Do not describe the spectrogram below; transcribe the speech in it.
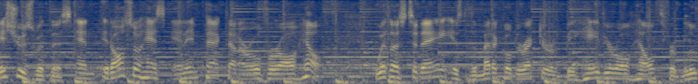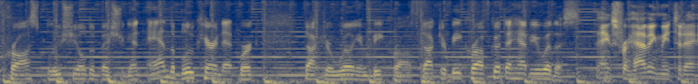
issues with this. And it also has an impact on our overall health. With us today is the Medical Director of Behavioral Health for Blue Cross Blue Shield of Michigan and the Blue Care Network, Dr. William Beecroft. Dr. Beecroft, good to have you with us. Thanks for having me today.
